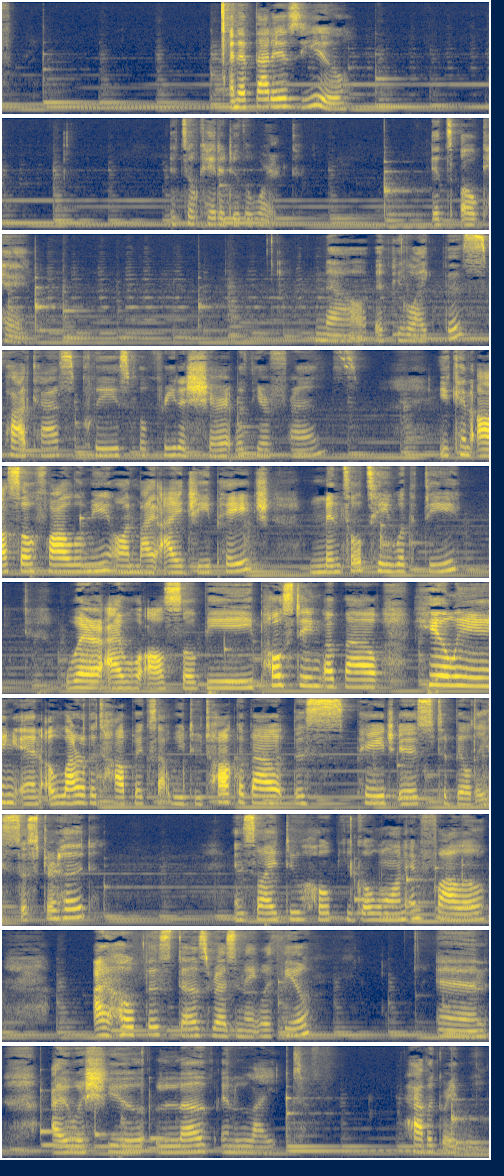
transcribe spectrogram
And if that is you, it's okay to do the work. It's okay. Now, if you like this podcast, please feel free to share it with your friends. You can also follow me on my IG page, Mental Tea with Dee, where I will also be posting about healing and a lot of the topics that we do talk about. This page is to build a sisterhood. And so I do hope you go on and follow. I hope this does resonate with you. And I wish you love and light. Have a great week.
